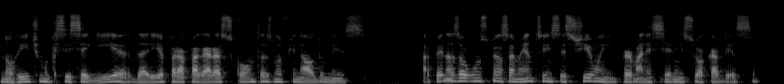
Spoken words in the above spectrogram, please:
No ritmo que se seguia, daria para pagar as contas no final do mês. Apenas alguns pensamentos insistiam em permanecer em sua cabeça,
